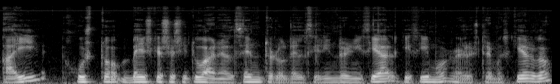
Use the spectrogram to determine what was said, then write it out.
ahí, justo veis que se sitúa en el centro del cilindro inicial que hicimos, en el extremo izquierdo.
